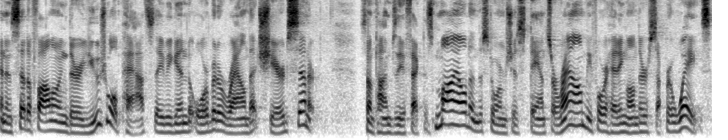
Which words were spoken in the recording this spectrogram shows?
And instead of following their usual paths, they begin to orbit around that shared center. Sometimes the effect is mild and the storms just dance around before heading on their separate ways.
